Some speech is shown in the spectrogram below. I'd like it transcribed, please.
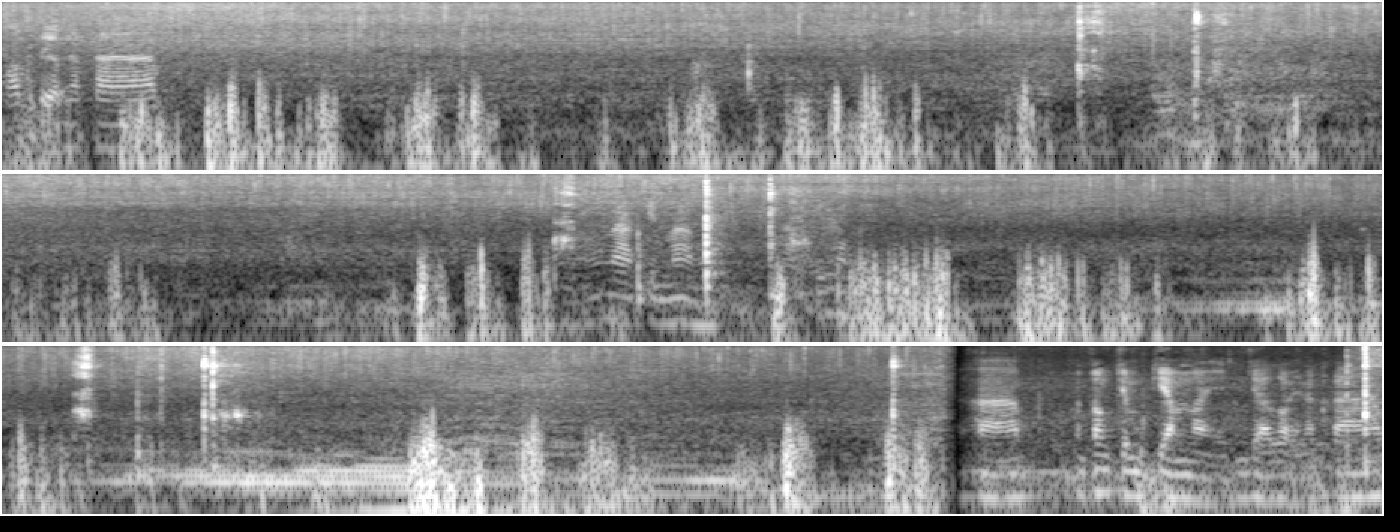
พร้อมเสิร์ฟนะครับน่ากินมากเลยน่ากินมากเลย ครับ มันต้อง เกรียมๆหน่อยถึงจะอร่อยนะครับ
